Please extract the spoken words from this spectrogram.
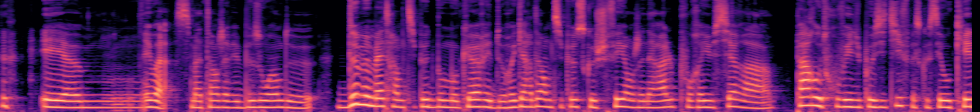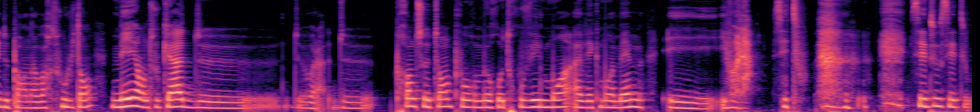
et, et, voilà, ce matin j'avais besoin de, de me mettre un petit peu de baume au cœur et de regarder un petit peu ce que je fais en général pour réussir à pas retrouver du positif parce que c'est ok de pas en avoir tout le temps, mais en tout cas de, de voilà, de prendre ce temps pour me retrouver moi avec moi-même et, et voilà, c'est tout. c'est tout, c'est tout.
